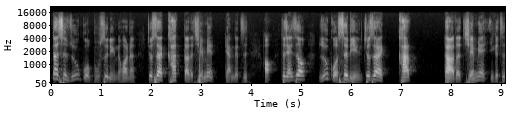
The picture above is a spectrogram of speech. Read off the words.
但是如果不是零的话呢，就是在卡达的前面两个字，好。再讲一次哦，如果是零，就是在卡达的前面一个字；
